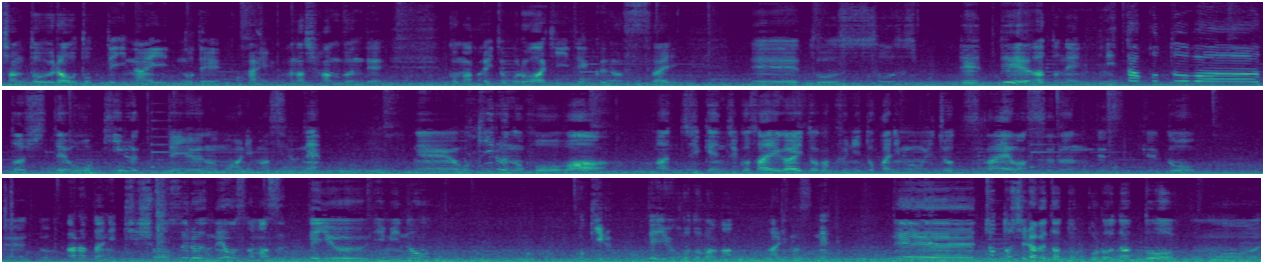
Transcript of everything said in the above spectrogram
ちゃんと裏を取っていないので、はい、話半分で細かいところは聞いてください。えーと、それであとね似た言葉として起きるっていうのもありますよね、えー、起きるの方は、まあ、事件事故災害とか国とかにも一応使えはするんですけど、えーと、新たに起床する目を覚ますっていう意味の起きるっていう言葉がありますねでちょっと調べたところだとその、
